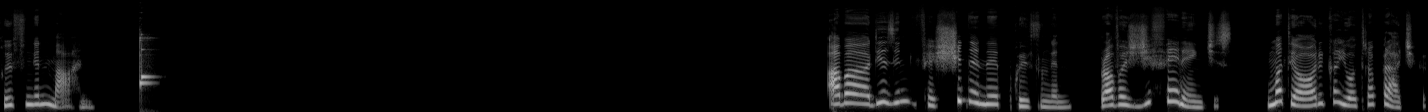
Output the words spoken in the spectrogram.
Prüfungen machen. Aber die sind verschiedene Prüfungen, provas diferentes, uma teórica e outra prática.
